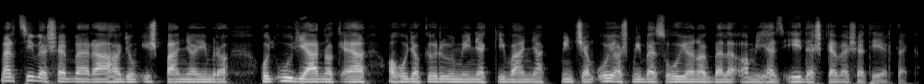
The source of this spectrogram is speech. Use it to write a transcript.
mert szívesebben ráhagyom ispányaimra, hogy úgy járnak el, ahogy a körülmények kívánják, mint sem olyasmibe szóljanak bele, amihez édes keveset értek.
